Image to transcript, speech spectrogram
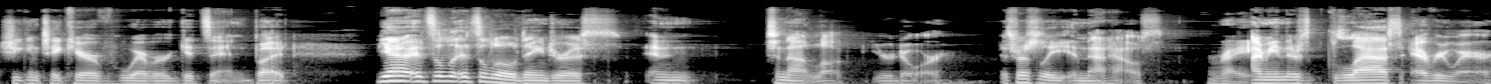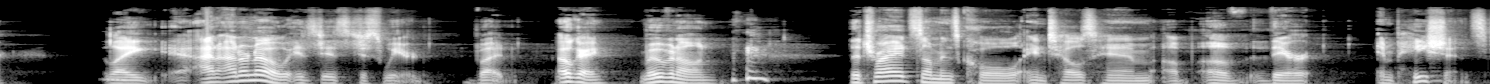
she can take care of whoever gets in. But yeah, it's a it's a little dangerous and to not lock your door, especially in that house. Right. I mean, there's glass everywhere. Like I, I don't know, it's it's just weird. But okay, moving on. the Triad summons Cole and tells him of, of their impatience.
